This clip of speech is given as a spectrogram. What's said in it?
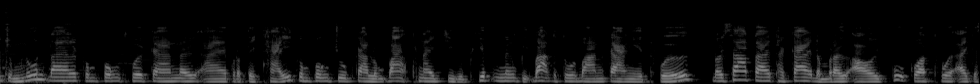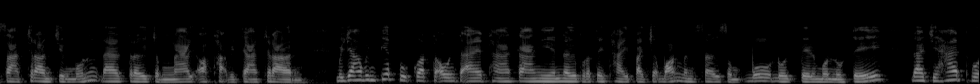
មួយចំនួនដែលកំពុងធ្វើការនៅឯប្រទេសថៃកំពុងជួបការលំបាកផ្នែកជីវភាពនិងពិបាកទទួលបានការងារធ្វើដោយសារតែថៅកែតម្រូវឲ្យពួកគាត់ធ្វើឯកសារច្រើនជាងមុនដែលត្រូវចំណាយអស់ថវិកាច្រើនម្យ៉ាងវិញទៀតពួកគាត់ត្អូញត្អែថាការងារនៅប្រទេសថៃបច្ចុប្បន្នមិនសូវសម្បូរដូចពេលមុននោះទេដែលជាហេតុធ្វើ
